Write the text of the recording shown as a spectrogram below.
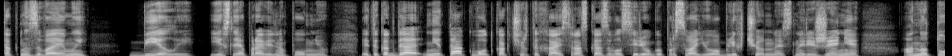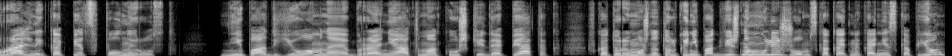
так называемый белый, если я правильно помню. Это когда не так вот, как чертыхаясь рассказывал Серега про свое облегченное снаряжение, а натуральный капец в полный рост. Неподъемная броня от макушки до пяток, в которой можно только неподвижным муляжом скакать на коне с копьем,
